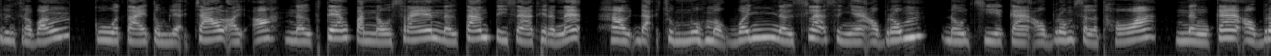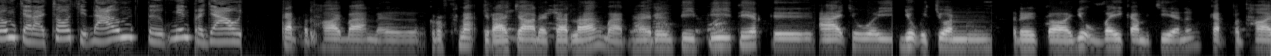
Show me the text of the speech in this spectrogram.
គ្រឿងស្រវឹងគួរតែទម្លាក់ចោលឲ្យអស់នៅផ្ទាំងប៉ាណូស្រាននៅតាមទីសាធារណៈហើយដាក់ជំនួសមកវិញនៅស្លាកសញ្ញាអប់រំ ដូចជាការអប់រំសិលធម៌និងការអប់រំចរាចរណ៍ជាដើមទើបមានប្រយោជន៍កាត់បន្ថយបាននៅគ្រោះថ្នាក់ចរាចរណ៍ដែលកើតឡើង បាទហើយរឿងទី2ទៀតគឺអាចជួយយុវជន ឬក៏យុវវ័យកម្ពុជានឹងកាត់បន្ថយ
